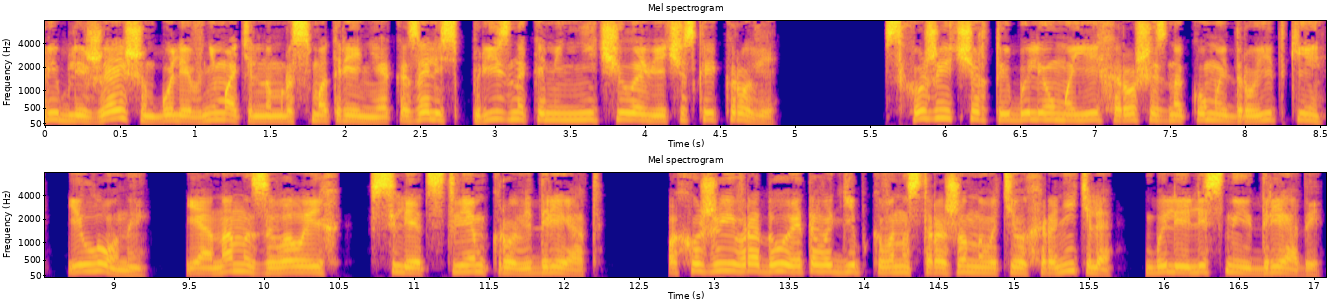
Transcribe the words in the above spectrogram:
при ближайшем, более внимательном рассмотрении оказались признаками нечеловеческой крови. Схожие черты были у моей хорошей знакомой друидки Илоны, и она называла их следствием крови дриад. Похоже, и в роду этого гибкого настороженного телохранителя были лесные дриады.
